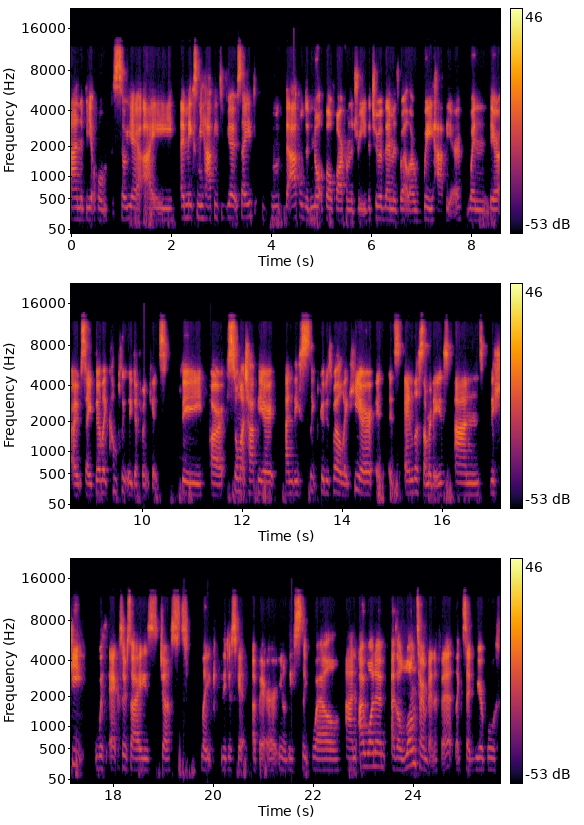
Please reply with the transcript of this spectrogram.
and be at home. So yeah, I it makes me happy to be outside. The apple did not fall far from the tree. The two of them as well are way happier when they're outside. They're like completely different kids. They are so much happier and they sleep good as well. Like here, it, it's endless summer days and the heat with exercise just like they just get a better you know they sleep well. And i want to as a long-term benefit. Like i said we are both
